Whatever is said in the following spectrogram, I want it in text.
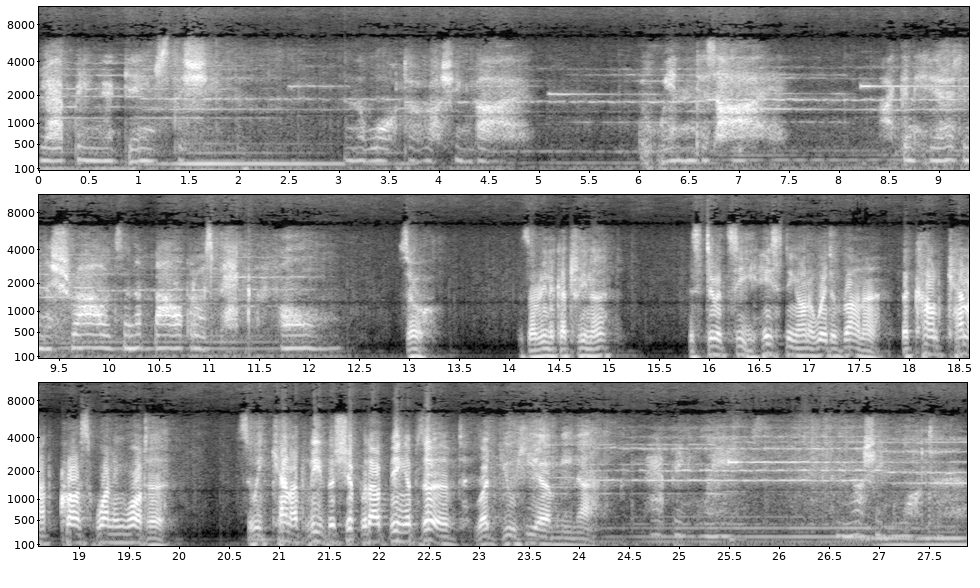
lapping against the ship and the water rushing by. The wind is high. I can hear it in the shrouds and the bow throws back the foam. So, the Tsarina Katrina is still at sea, hastening on her way to Varna. The Count cannot cross running water, so he cannot leave the ship without being observed. What do you hear, Mina? Lapping waves and rushing water.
